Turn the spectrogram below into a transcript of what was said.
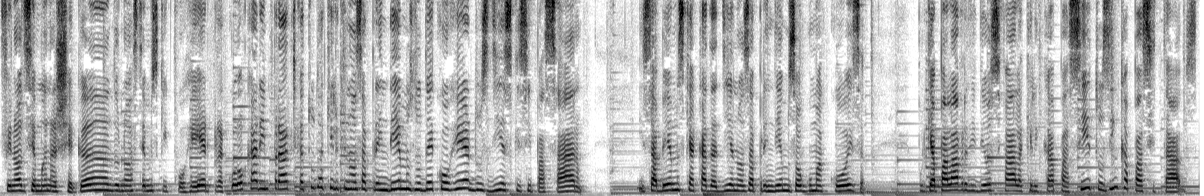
final de semana chegando, nós temos que correr para colocar em prática tudo aquilo que nós aprendemos no decorrer dos dias que se passaram. E sabemos que a cada dia nós aprendemos alguma coisa, porque a palavra de Deus fala que ele capacita os incapacitados.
